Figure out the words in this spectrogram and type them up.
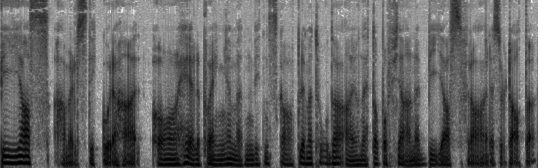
Bias er vel stikkordet her, og hele poenget med den vitenskapelige metode er jo nettopp å fjerne bias fra resultatet.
